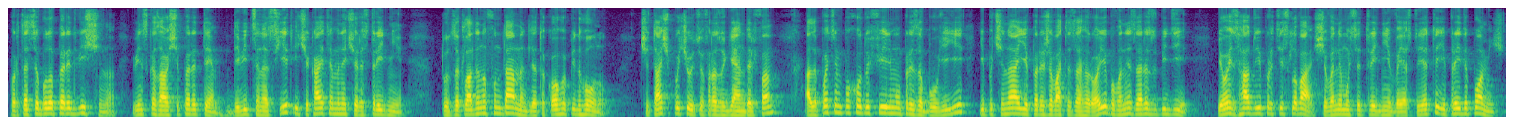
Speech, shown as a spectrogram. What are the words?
проте це було передвіщено. Він сказав ще перед тим: дивіться на схід і чекайте мене через три дні. Тут закладено фундамент для такого підгону. Читач почув цю фразу Гендальфа, але потім по ходу фільму призабув її і починає переживати за героїв, бо вони зараз в біді. І ось згадує про ці слова, що вони мусять три дні вистояти і прийде поміч.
